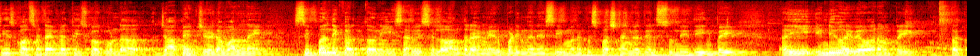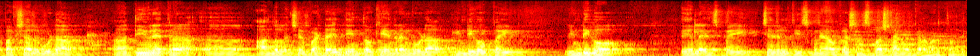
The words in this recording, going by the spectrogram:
తీసుకోవాల్సిన టైంలో తీసుకోకుండా జాప్యం చేయడం వల్లనే సిబ్బంది ఖర్చుతోని ఈ సర్వీసుల్లో అంతరాయం ఏర్పడిందనేసి మనకు స్పష్టంగా తెలుస్తుంది. దీనిపై ఈ ఇండిగో ఈ వ్యవహారంపై ప్రతిపక్షాలు కూడా తీవ్ర ఎత్తున ఆందోళన చేపట్టాయి. దీంతో కేంద్రం కూడా ఇండిగోపై ఇండిగో ఎయిర్లైన్స్పై చర్యలు తీసుకునే అవకాశం స్పష్టంగా కనబడుతుంది.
